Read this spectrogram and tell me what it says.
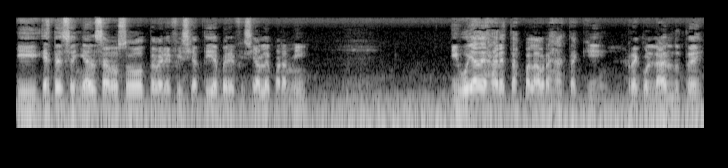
Y esta enseñanza no solo te beneficia a ti, es beneficiable para mí. Y voy a dejar estas palabras hasta aquí, recordándote,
